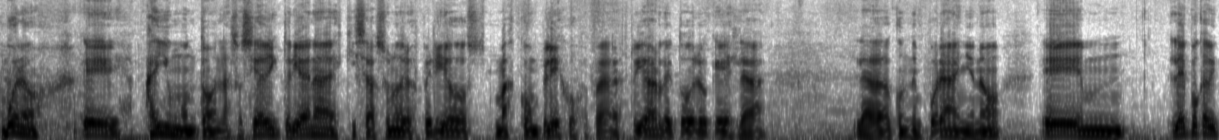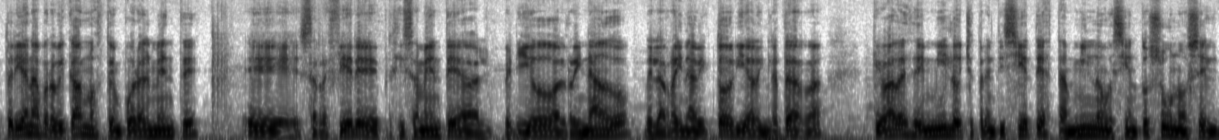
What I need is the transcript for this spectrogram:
Bueno, eh, Hay un montón. La sociedad victoriana es quizás uno de los periodos más complejos para estudiar de todo lo que es la, edad contemporánea, ¿no? Em, la época victoriana, para ubicarnos temporalmente, eh, se refiere precisamente al periodo, al reinado de la reina Victoria de Inglaterra, que va desde 1837 hasta 1901, es el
